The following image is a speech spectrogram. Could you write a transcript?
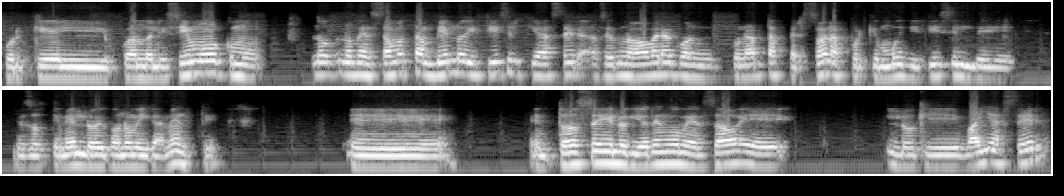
porque cuando lo hicimos, como no, pensamos también lo difícil que hacer, hacer una obra con, con hartas personas, porque es muy difícil de, sostenerlo económicamente. Eh, entonces, lo que yo tengo pensado es lo que vaya a ser,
